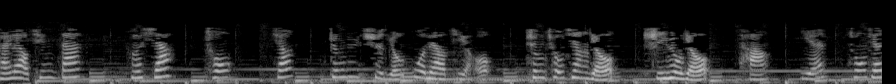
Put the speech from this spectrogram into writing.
材料清单：河虾、葱、姜、蒸鱼豉油或料酒、生抽、酱油、食用油、糖、盐、葱姜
